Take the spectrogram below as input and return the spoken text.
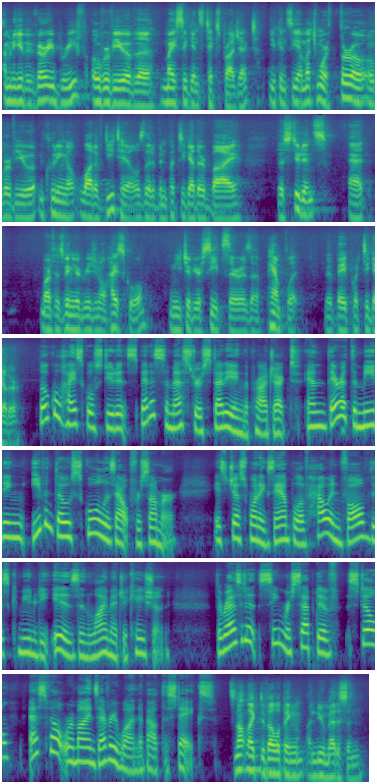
I'm going to give a very brief overview of the Mice Against Ticks project. You can see a much more thorough overview, including a lot of details that have been put together by the students at Martha's Vineyard Regional High School. In each of your seats, there is a pamphlet that they put together. Local high school students spent a semester studying the project, and they're at the meeting even though school is out for summer. It's just one example of how involved this community is in Lyme education. The residents seem receptive, still, Esvelt reminds everyone about the stakes. It's not like developing a new medicine.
